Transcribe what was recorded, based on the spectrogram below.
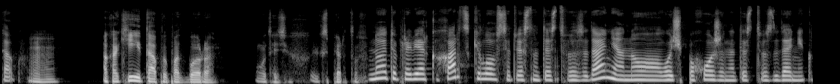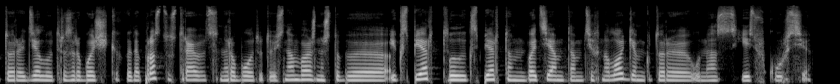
так. Угу. А какие этапы подбора? Вот этих экспертов? Ну, это проверка хард-скиллов, соответственно, тестовое задание. Оно очень похоже на тестовое задание, которое делают разработчики, когда просто устраиваются на работу. То есть нам важно, чтобы эксперт был экспертом по тем там, технологиям, которые у нас есть в курсе.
